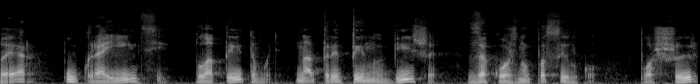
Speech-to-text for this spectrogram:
Тепер українці платитимуть на третину більше за кожну посилку. Пошир,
